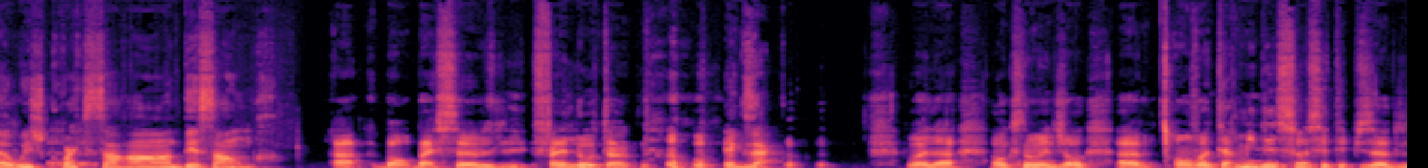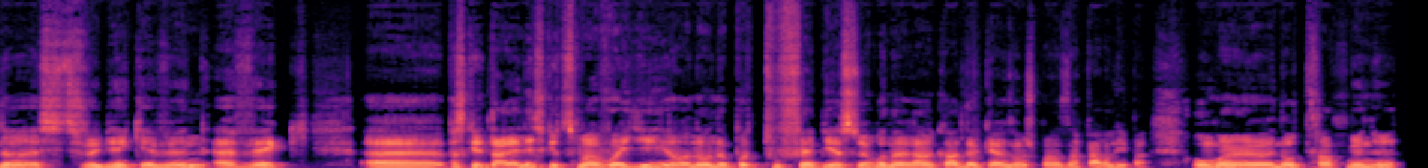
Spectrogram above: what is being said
Euh, oui, je crois qu'il sort en décembre. Ah, bon, ben, c'est fin de l'automne. exact. Voilà, donc Snow Angel. Euh, on va terminer ça, cet épisode-là, si tu veux bien, Kevin, avec... Euh, parce que dans la liste que tu m'as envoyée, on n'a pas tout fait, bien sûr. On aura encore l'occasion, je pense, d'en parler par au moins un autre 30 minutes.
